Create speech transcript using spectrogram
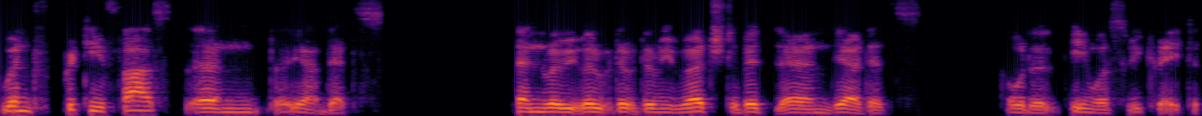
went pretty fast. And uh, yeah, that's then we, we then we merged a bit, and yeah, that's how the team was recreated.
